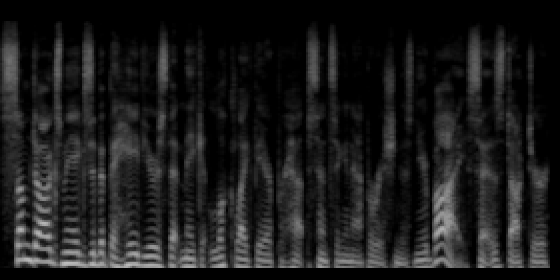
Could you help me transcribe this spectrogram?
some dogs may exhibit behaviors that make it look like they are perhaps sensing an apparition is nearby, says Dr.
